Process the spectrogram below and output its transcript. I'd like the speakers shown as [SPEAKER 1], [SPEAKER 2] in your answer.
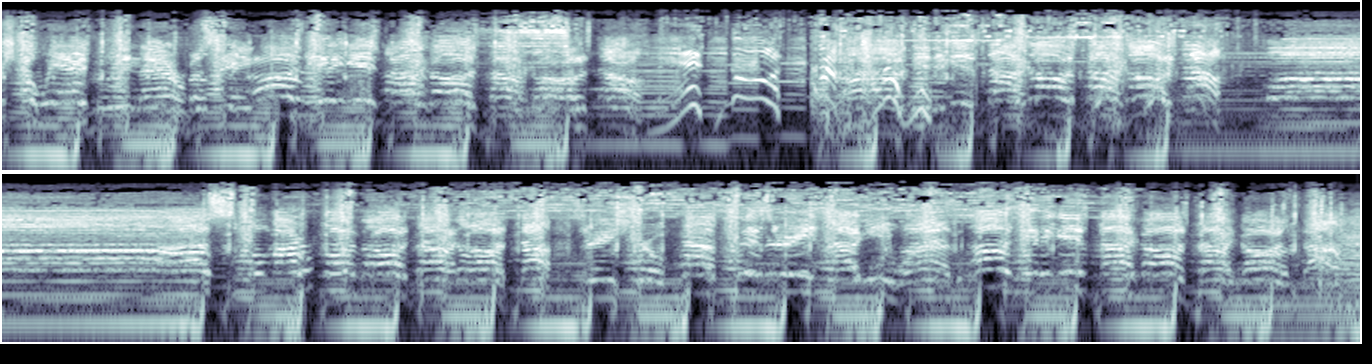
[SPEAKER 1] wish I were doing there, but say, God, it is not God, not God, no.
[SPEAKER 2] It's not.
[SPEAKER 1] It is not God, not God, no. Was, no matter God, not God, no. Three stroke, not three, nuggy, one. God, it is not God, not God, no.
